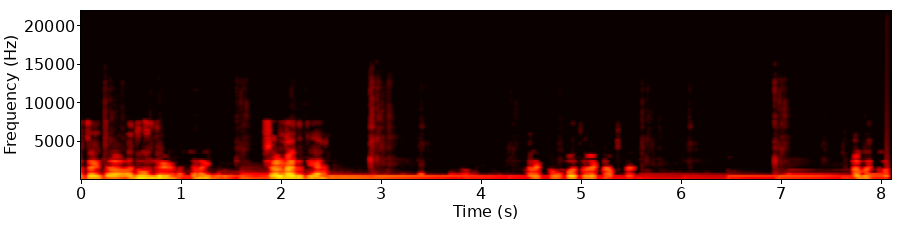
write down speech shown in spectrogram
ಅರ್ಥ ಆಯ್ತಾ? ಅದು ಒಂದು ಹೇಳೋಣ. ಚೆನ್ನಾಗಿದೆ. ಶರಣಾಗತಿಯಾ? ಕರೆಕ್ಟ್ ಒಂಬತ್ತುವರೆಗೆ ಜ್ಞಾಪಿಸ್ತಾ ಇದ್ದೀನಿ. ಆಗೋಯ್ತಲ್ಲ?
